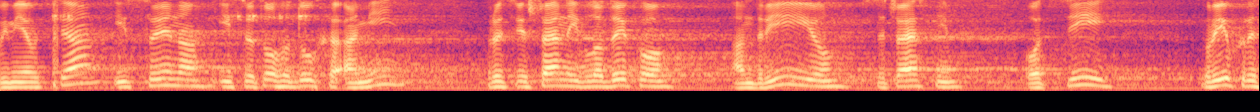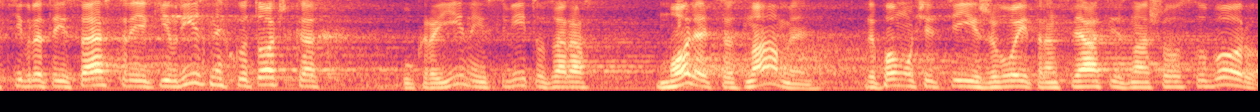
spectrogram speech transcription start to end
В ім'я Отця і Сина, і Святого Духа Амінь. Пресвящений владико Андрію, всечесні отці, дорогі в Христі, брати і сестри, які в різних куточках України і світу зараз моляться з нами при помочі цієї живої трансляції з нашого собору.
